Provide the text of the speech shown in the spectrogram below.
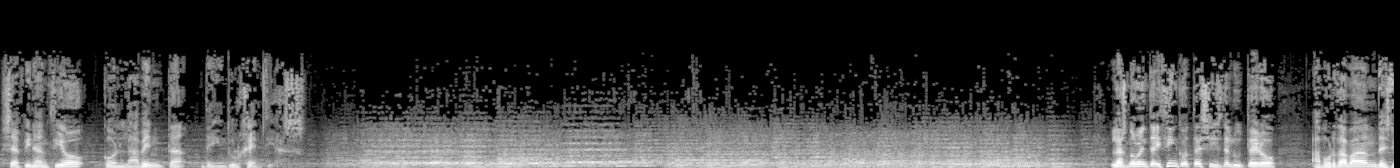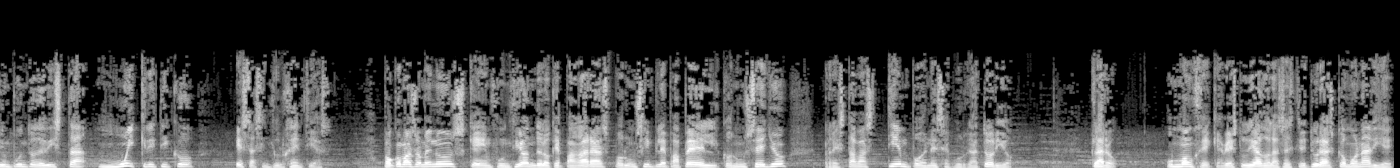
se financió con la venta de indulgencias. Las 95 tesis de Lutero abordaban desde un punto de vista muy crítico esas indulgencias. Poco más o menos que en función de lo que pagaras por un simple papel con un sello, restabas tiempo en ese purgatorio. Claro, un monje que había estudiado las escrituras como nadie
